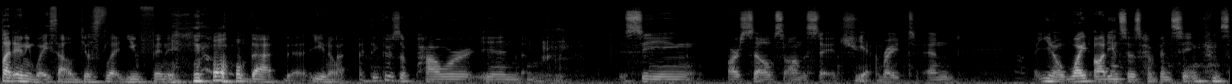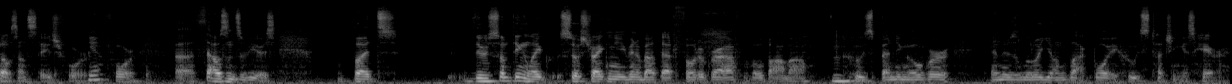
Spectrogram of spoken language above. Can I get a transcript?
but anyways i'll just let you finish all of that uh, you know. I think there's a power in seeing ourselves on the stage. Yeah. Right. And you know, white audiences have been seeing themselves on stage for yeah. for uh, thousands of years, but there's something like so striking even about that photograph of Obama, mm-hmm. who's bending over, and there's a little young black boy who's touching his hair.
